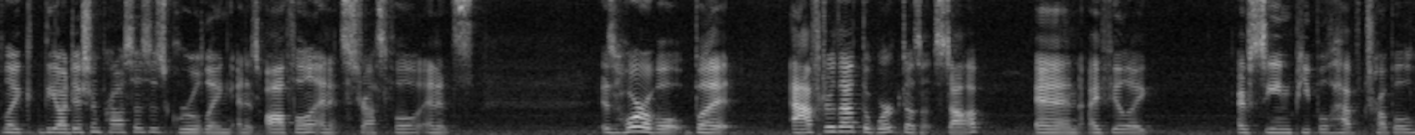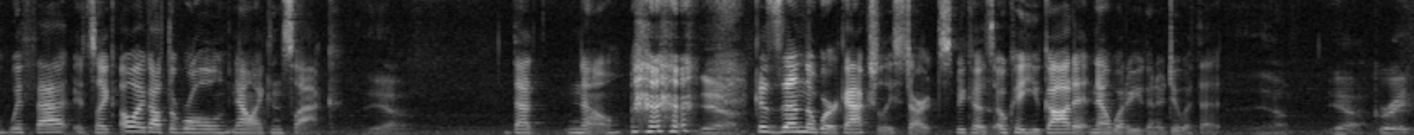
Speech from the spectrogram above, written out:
like the audition process is grueling and it's awful and it's stressful and it's is horrible, but after that the work doesn't stop and I feel like I've seen people have trouble with that. It's like, "Oh, I got the role, now I can slack." Yeah. That no. Yeah. Cuz then the work actually starts because Yeah. okay, you got it, now what are you going to do with it? Yeah. Yeah. Great.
